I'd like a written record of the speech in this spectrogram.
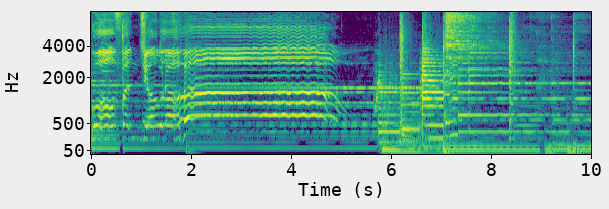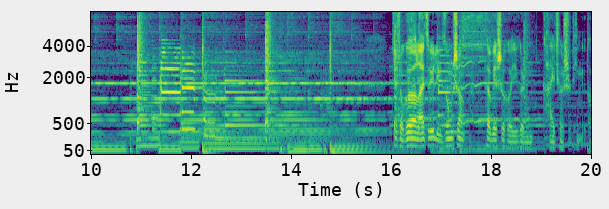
过分酒的喝。这首歌来自于李宗盛，特别适合一个人开车时听的歌。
